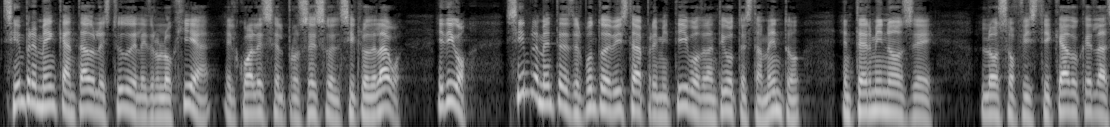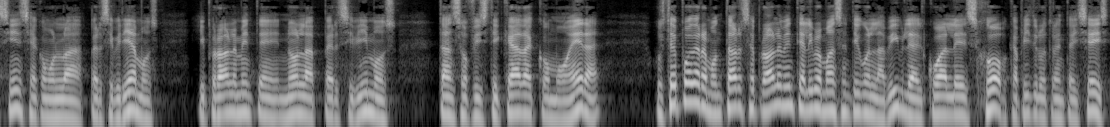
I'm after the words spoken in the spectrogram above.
Siempre me ha encantado el estudio de la hidrología, el cual es el proceso del ciclo del agua. Y digo, simplemente desde el punto de vista primitivo del Antiguo Testamento, en términos de lo sofisticado que es la ciencia como la percibiríamos, y probablemente no la percibimos tan sofisticada como era, Usted puede remontarse probablemente al libro más antiguo en la Biblia, el cual es Job, capítulo 36,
